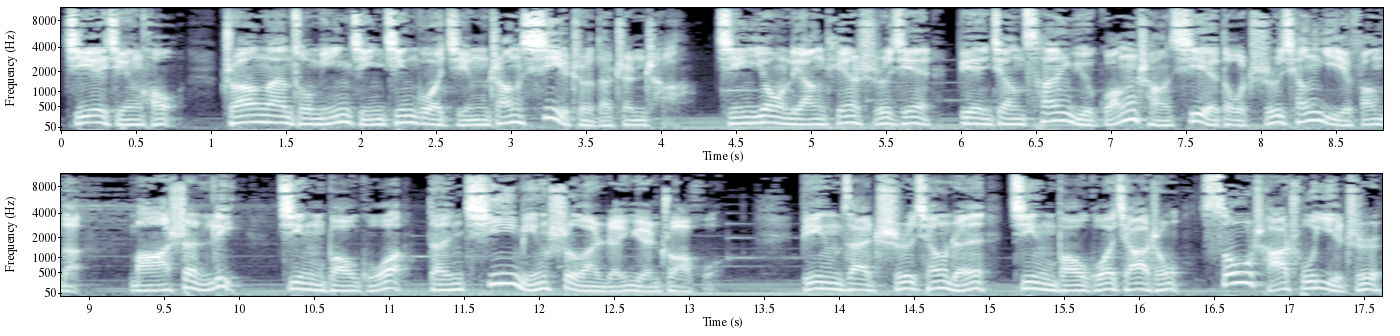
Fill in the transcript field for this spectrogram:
接警后。专案组民警经过紧张细致的侦查，仅用两天时间，便将参与广场械斗持枪一方的马胜利、靳保国等七名涉案人员抓获，并在持枪人靳保国家中搜查出一支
